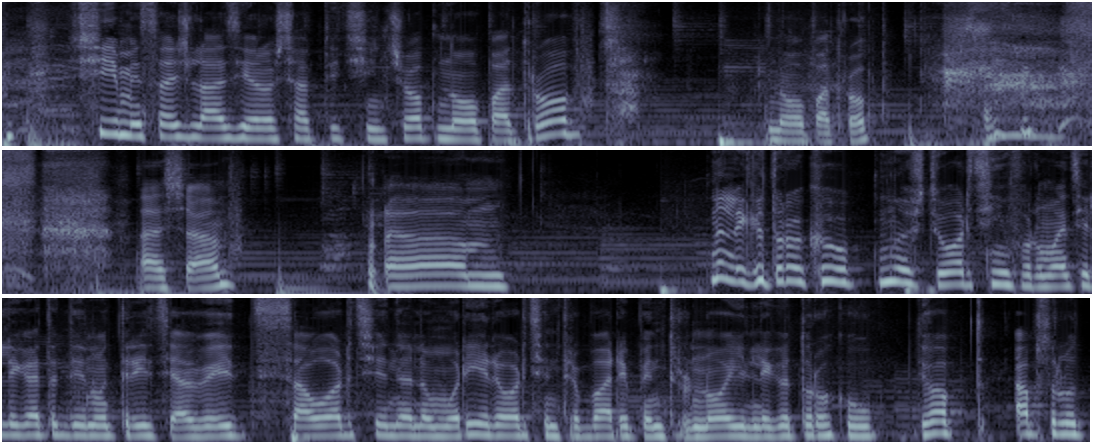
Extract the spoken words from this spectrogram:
și mesaj la 0758 948 948 Așa. Um, în legătură cu, nu știu, orice informație legată de nutriție aveți sau orice nelămurire, orice întrebare pentru noi în legătură cu, de fapt, absolut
